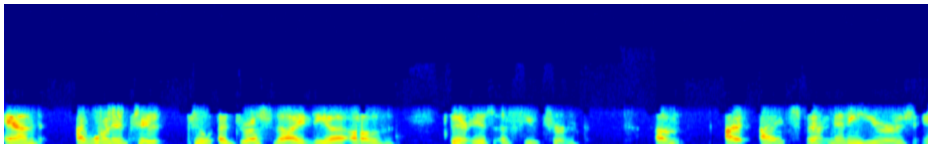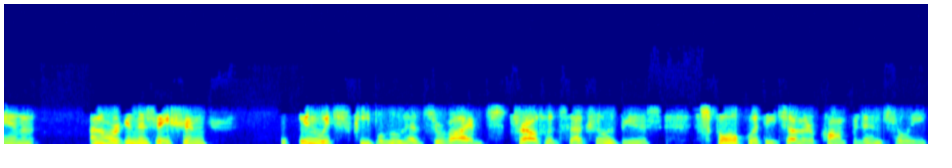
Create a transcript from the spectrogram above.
And I wanted to, to address the idea of there is a future. Um, I, I spent many years in an organization in which people who had survived childhood sexual abuse spoke with each other confidentially.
